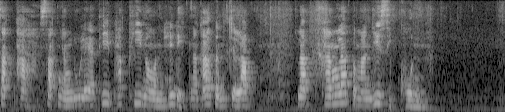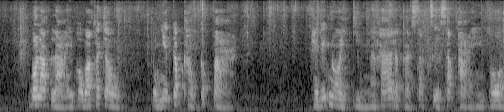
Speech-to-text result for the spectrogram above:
ซักผ้าซักอย่างดูแลที่พักที่นอนให้เด็กนะคะเป็นจะรับรับครั้งละประมาณ 20 คนบ่รับหลาย เพราะว่าเขาเจ้าตรงเฮ็ดกับเขากับป่า ให้เด็กน้อยกินนะคะ แล้วก็ซักเสื้อซักผ้าให้พร้อม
